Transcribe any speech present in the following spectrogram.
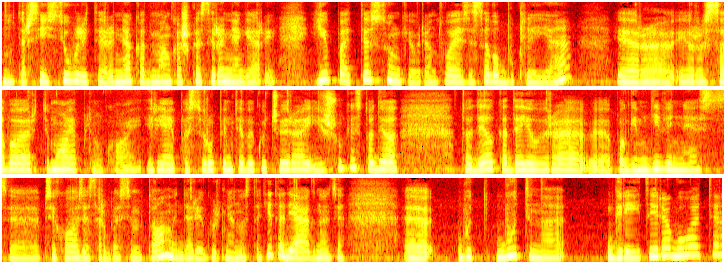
nu tarsi įsiūlyti ar ne kad man kažkas yra negerai. Ji pati sunkiai orientuojasi savo būklėje ir ir savo artimoj aplinkoj. Ir jai pasirūpinti vaikučiu yra iššūkis todėl todėl kada jau yra e, pogimdyvinės e, psichozės arba simptomai dar jeigu ir nenustatyta diagnozė e, būt būtina greitai reaguoti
